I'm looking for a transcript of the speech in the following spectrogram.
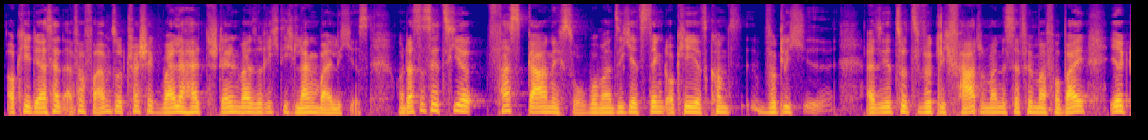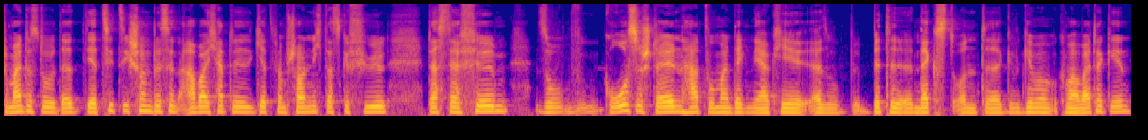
okay, der ist halt einfach vor allem so trashig, weil er halt stellenweise richtig langweilig ist. Und das ist jetzt hier fast gar nicht so, wo man sich jetzt denkt, okay, jetzt kommt wirklich, äh, also jetzt wird's wirklich Fahrt und wann ist der Film mal vorbei. Erik, du meintest du, der, der zieht sich schon ein bisschen, aber ich hatte jetzt beim Schauen nicht das Gefühl, dass der Film so große Stellen hat, wo man denkt, ja, okay, also bitte next und äh, gehen wir, mal weitergehen,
